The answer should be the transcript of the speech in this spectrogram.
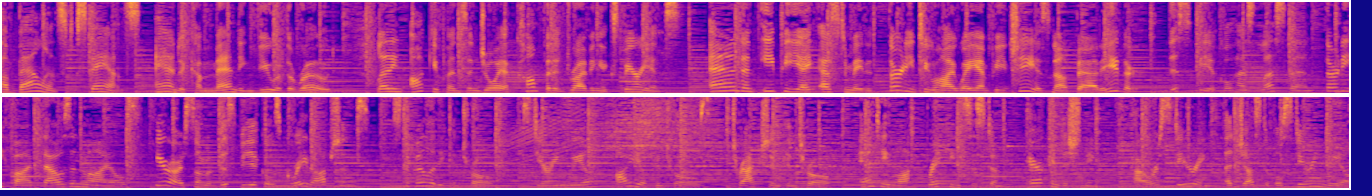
a balanced stance, and a commanding view of the road, letting occupants enjoy a confident driving experience. And an EPA estimated 32 highway MPG is not bad either. This vehicle has less than 35,000 miles. Here are some of this vehicle's great options. Stability control, steering wheel, audio controls, traction control, anti-lock braking system, air conditioning, power steering, adjustable steering wheel,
